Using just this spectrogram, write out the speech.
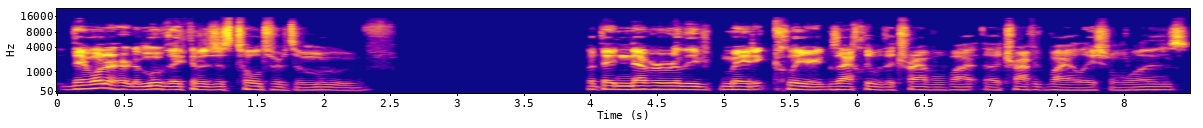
They wanted her to move. They could have just told her to move, but they never really made it clear exactly what the travel vi- the traffic violation was.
